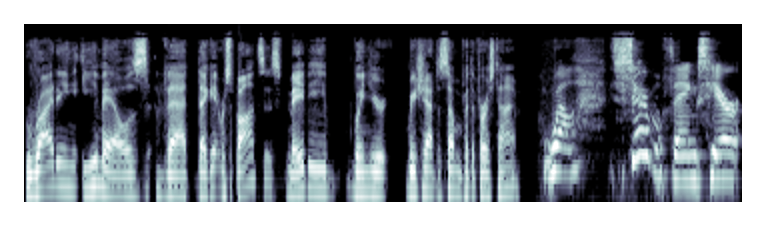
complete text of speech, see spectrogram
writing emails that, that get responses? Maybe when you're reaching out to someone for the first time. Well, several things here.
